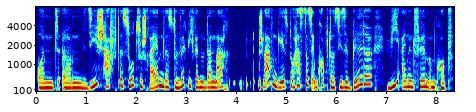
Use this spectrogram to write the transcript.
Und ähm, sie schafft es so zu schreiben, dass du wirklich, wenn du dann nach schlafen gehst, du hast das im Kopf, du hast diese Bilder wie einen Film im Kopf.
